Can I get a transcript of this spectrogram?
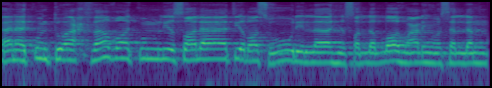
أنا كنت أحفظكم لصلاة رسول الله صلى الله عليه وسلم.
